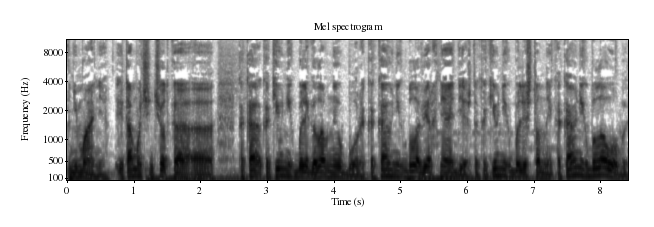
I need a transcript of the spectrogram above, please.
внимание. И там очень четко, э, какая, какие у них были головные уборы, какая у них была верхняя одежда, какие у них были штаны, какая у них была обувь.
